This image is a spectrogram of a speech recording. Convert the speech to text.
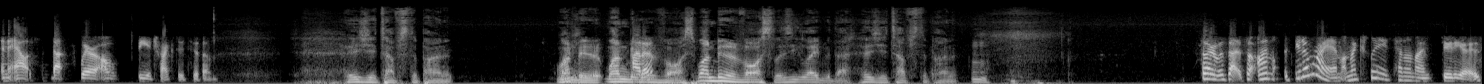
and outs, and that's where I'll be attracted to them. Who's your toughest opponent? One bit, of, one bit Pardon? of advice. One bit of advice, Lizzie. Lead with that. Who's your toughest opponent? Sorry, was that? So I'm. Do you know where I am? I'm actually in 1009 Studios,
